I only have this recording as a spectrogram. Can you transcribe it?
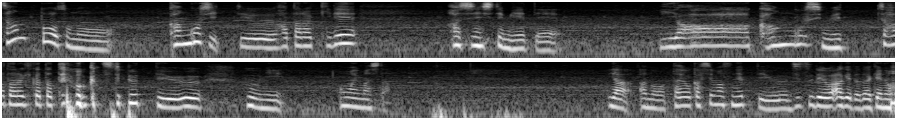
ちゃんとその看護師っていう働きで発信して見えていや看護師めっちゃ働き方多様化してるっていう風に思いました。いやあの多様化してますねっていう実例を挙げただけの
